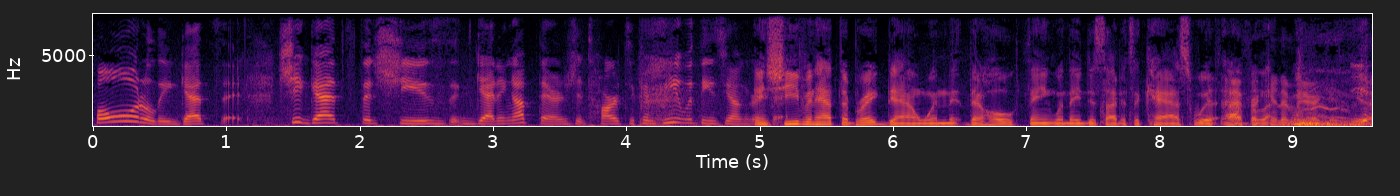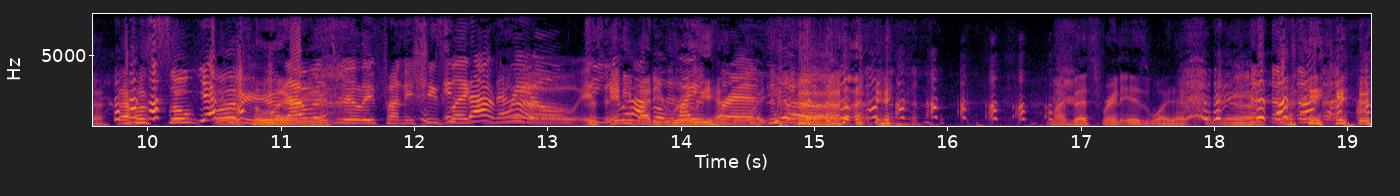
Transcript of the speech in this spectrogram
totally gets it. She gets that she's getting up there and it's hard to compete with these younger and kids. she even had the breakdown when the, the whole thing when they decided to cast with uh, African American. yeah. that was so Yeah. funny. Was. That was really funny. She's Is like, that no. real? Is Does you anybody have a really white have a white? Yeah. My best friend is white, actually. Yeah.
